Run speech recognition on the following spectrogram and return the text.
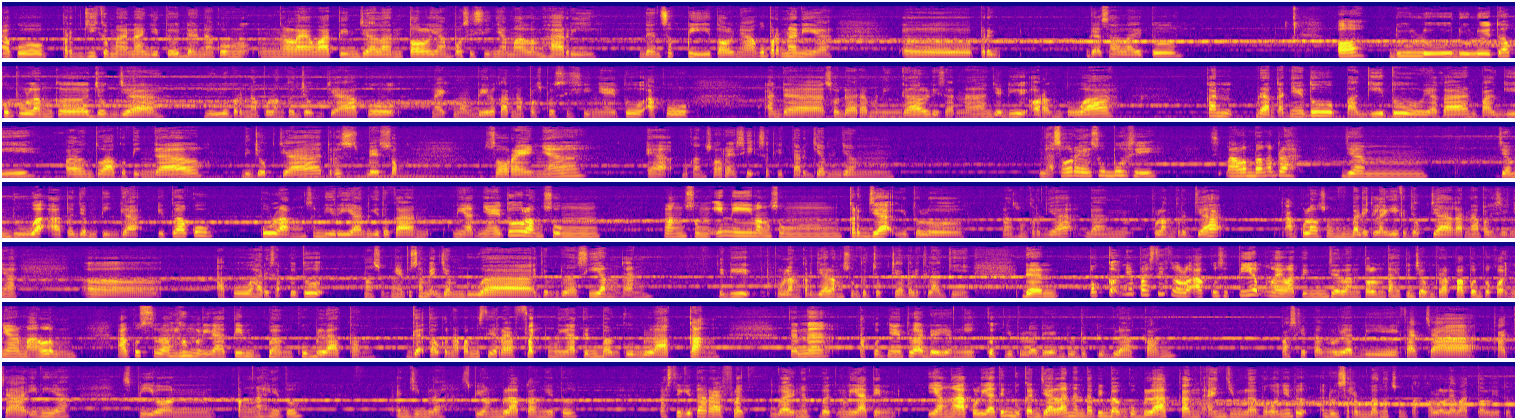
aku pergi ke mana gitu dan aku ngelewatin jalan tol yang posisinya malam hari dan sepi tolnya. Aku pernah nih ya eh per nggak salah itu oh dulu dulu itu aku pulang ke Jogja. Dulu pernah pulang ke Jogja aku naik mobil karena pos posisinya itu aku ada saudara meninggal di sana jadi orang tua kan berangkatnya itu pagi tuh ya kan? Pagi orang tua aku tinggal di Jogja terus besok sorenya ya bukan sore sih sekitar jam-jam nggak sore subuh sih. Malam banget lah jam jam 2 atau jam 3 itu aku pulang sendirian gitu kan. Niatnya itu langsung langsung ini langsung kerja gitu loh. Langsung kerja dan pulang kerja aku langsung balik lagi ke Jogja karena posisinya uh, aku hari Sabtu tuh masuknya itu sampai jam 2 jam 2 siang kan. Jadi pulang kerja langsung ke Jogja balik lagi. Dan pokoknya pasti kalau aku setiap ngelewatin jalan tol entah itu jam berapapun pokoknya malam aku selalu ngeliatin bangku belakang gak tahu kenapa mesti refleks ngeliatin bangku belakang. Karena takutnya itu ada yang ngikut gitu loh ada yang duduk di belakang. Pas kita ngeliat di kaca kaca ini ya spion tengah itu anjing lah spion belakang itu pasti kita refleks banget buat ngeliatin. Yang aku liatin bukan jalanan tapi bangku belakang anjing lah. Pokoknya tuh aduh serem banget sumpah kalau lewat tol itu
